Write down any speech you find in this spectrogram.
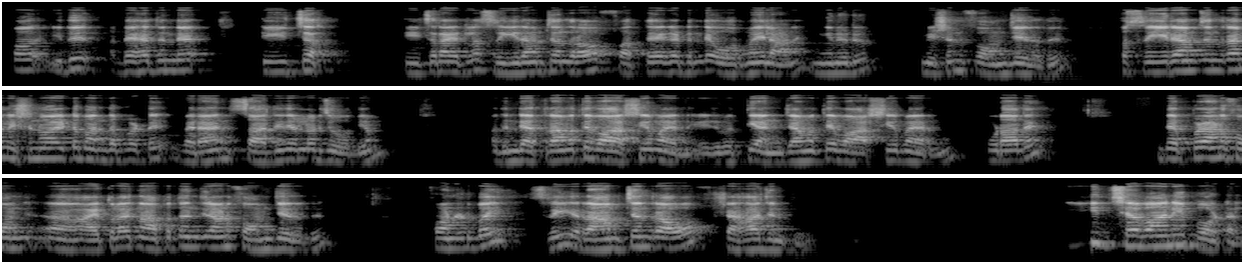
അപ്പോൾ ഇത് അദ്ദേഹത്തിന്റെ ടീച്ചർ ടീച്ചറായിട്ടുള്ള ശ്രീരാംചന്ദ്ര ഓഫ് ഫത്തേഘട്ടിന്റെ ഓർമ്മയിലാണ് ഇങ്ങനൊരു മിഷൻ ഫോം ചെയ്തത്. അപ്പൊ ശ്രീരാംചന്ദ്ര മിഷനുമായിട്ട് ബന്ധപ്പെട്ട് വരാൻ സാധ്യതയുള്ള ഒരു ചോദ്യം. അതിന്റെ എത്രാമത്തെ വാർഷികമായിരുന്നു? എഴുപത്തി അഞ്ചാമത്തെ വാർഷികമായിരുന്നു. കൂടാതെ ഇത് എപ്പോഴാണ് ഫോം ആയിരത്തി തൊള്ളായിരത്തി നാൽപ്പത്തി അഞ്ചിലാണ് ഫോം ചെയ്തത്? Founded by Shri Ramchandra Shahjahanpur. ഈ ജവാനി പോർട്ടൽ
